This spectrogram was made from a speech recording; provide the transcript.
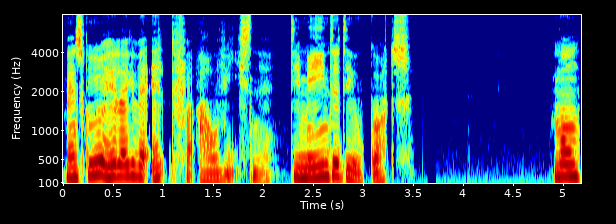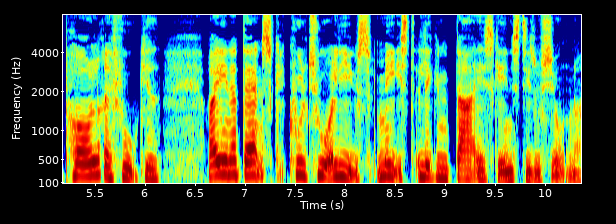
Man skulle jo heller ikke være alt for afvisende. De mente det jo godt. Montpaul-refugiet var en af dansk kulturlivs mest legendariske institutioner.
